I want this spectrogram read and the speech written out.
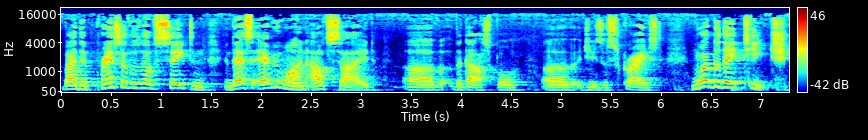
by the principles of Satan, and that's everyone outside of the gospel of Jesus Christ. what do they teach?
